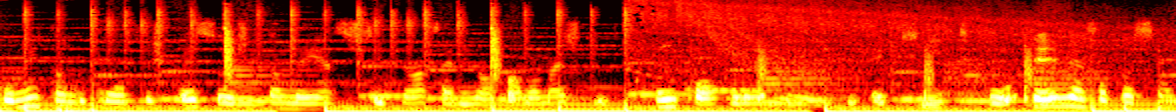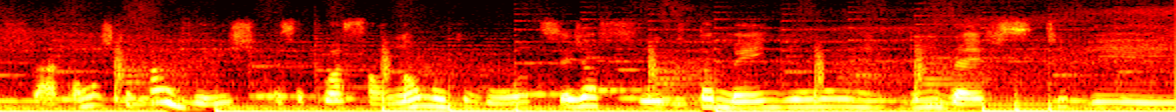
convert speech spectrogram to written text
comentando com outras pessoas que também assistiram a série de uma forma mais crítica, concordam né, comigo, é que tipo, teve essa atuação fraca, mas que talvez essa atuação não muito boa seja fruto também de um, de um déficit de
